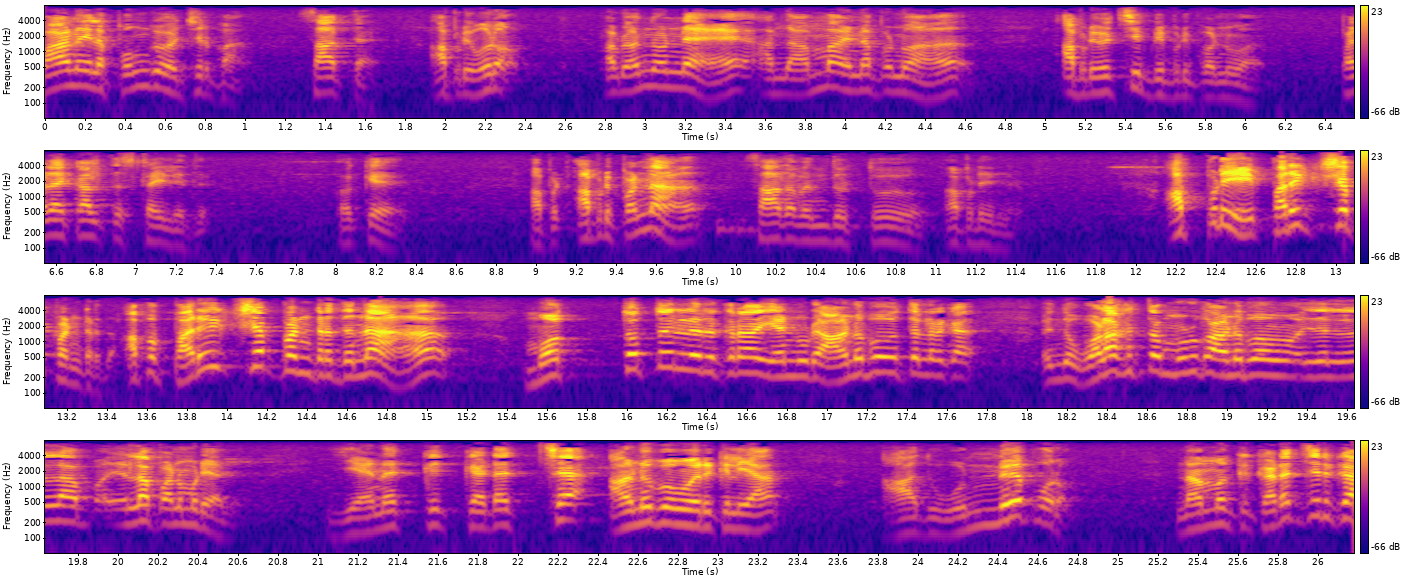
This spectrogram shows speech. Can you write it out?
பானையில பொங்கு வச்சிருப்பான் சாத்த. அப்படி வரும். அப்படி வந்த உடனே அந்த அம்மா என்ன பண்ணுவான் அப்படி வச்சு இப்படி இப்படி பண்ணுவான் பழைய காலத்து ஸ்டைல் இது. ஓகே அப்படி அப்படி பண்ணா சாதம் வெந்துட்டு அப்படின்னு. அப்படி பரீட்சை பண்றது. அப்ப பரீட்சை பண்றதுன்னா மொத்தத்தில் இருக்கிற என்னுடைய அனுபவத்தில் இருக்க இந்த உலகத்தை முழுக்க அனுபவம் இதெல்லாம் எல்லாம் பண்ண முடியாது. எனக்கு கிடைச்ச அனுபவம் இருக்கு இல்லையா? அது ஒன்னே போறோம். நமக்கு கிடைச்சிருக்க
